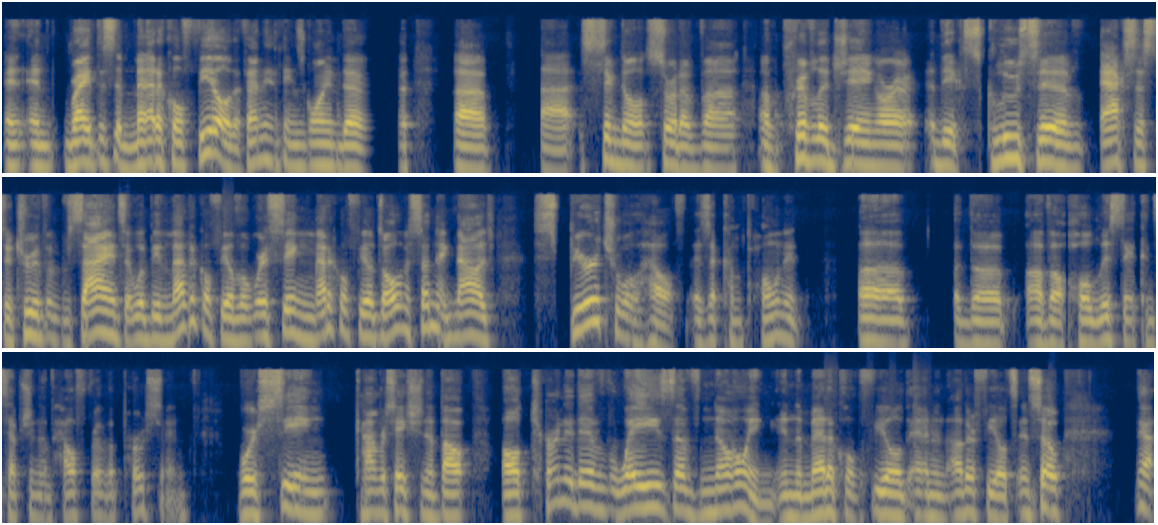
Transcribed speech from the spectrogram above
and, and right, this is a medical field. If anything's going to uh, uh signal sort of uh, a privileging or the exclusive access to truth of science, it would be the medical field. But we're seeing medical fields all of a sudden acknowledge spiritual health as a component of the of a holistic conception of health for the person. We're seeing conversation about alternative ways of knowing in the medical field and in other fields. And so, yeah,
